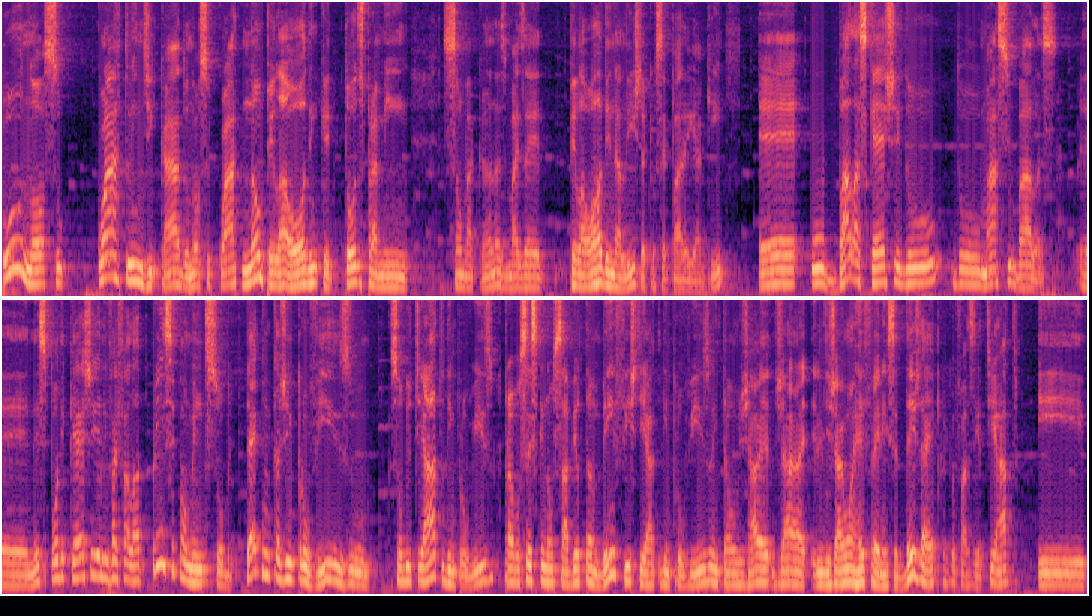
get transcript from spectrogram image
O nosso quarto indicado, nosso quarto, não pela ordem, que todos para mim são bacanas, mas é pela ordem da lista que eu separei aqui, é o Balascast do, do Márcio Balas. É, nesse podcast ele vai falar principalmente sobre técnicas de improviso, sobre teatro de improviso. Para vocês que não sabem, eu também fiz teatro de improviso, então já, já ele já é uma referência desde a época que eu fazia teatro. E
